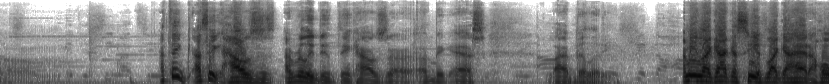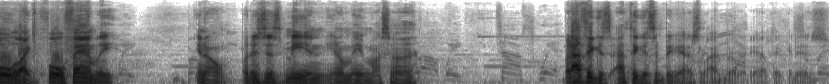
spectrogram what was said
Um, I think I think houses. I really do think houses are a big ass liability. I mean, like I could see if like I had a whole like full family, you know, but it's just me and you know maybe my son. But I think it's I think it's a big ass liability. I think it is.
